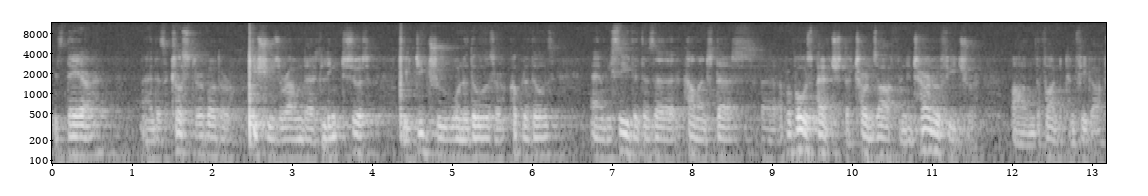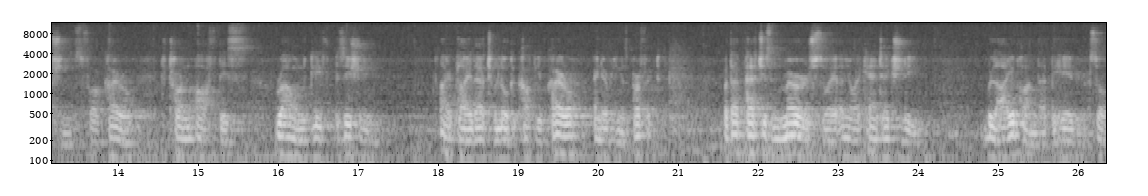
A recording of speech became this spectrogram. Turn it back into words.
is there, and there's a cluster of other issues around that linked to it. We dig through one of those or a couple of those, and we see that there's a comment that uh, a proposed patch that turns off an internal feature on the font config options for Cairo to turn off this round glyph positioning. I apply that to a local copy of Cairo and everything is perfect. But that patch isn't merged, so I, you know, I can't actually rely upon that behavior. So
